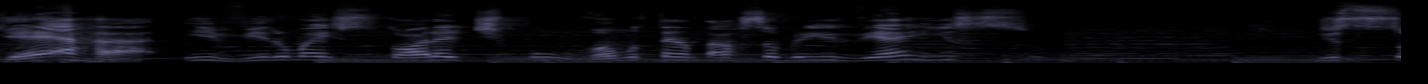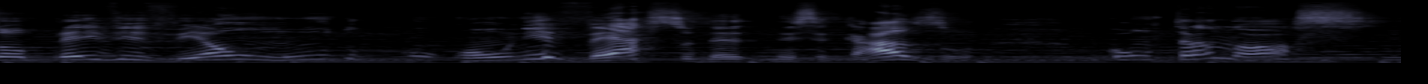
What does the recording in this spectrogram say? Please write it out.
guerra e vira uma história tipo, vamos tentar sobreviver a isso. De sobreviver ao mundo, ao universo, nesse caso, contra nós.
